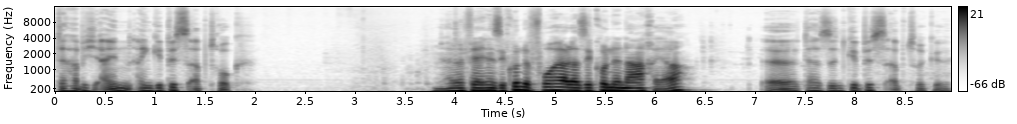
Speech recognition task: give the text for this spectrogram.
Da habe ich einen, einen Gebissabdruck. Ja, dann vielleicht eine Sekunde vorher oder Sekunde nachher. Äh, da sind Gebissabdrücke.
